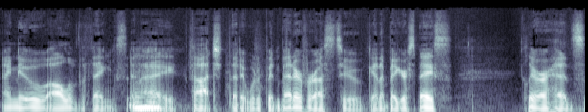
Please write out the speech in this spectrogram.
I knew all of the things, and mm-hmm. I thought that it would have been better for us to get a bigger space, clear our heads,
